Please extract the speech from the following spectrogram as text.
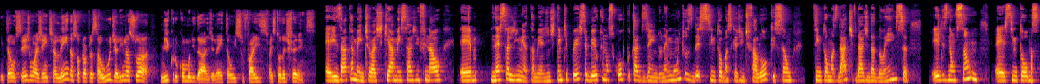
Então, seja um agente além da sua própria saúde, ali na sua microcomunidade. Né? Então, isso faz, faz toda a diferença. É, exatamente. Eu acho que a mensagem final é nessa linha também. A gente tem que perceber o que o nosso corpo está dizendo. Né? Muitos desses sintomas que a gente falou, que são sintomas da atividade da doença, eles não são é, sintomas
